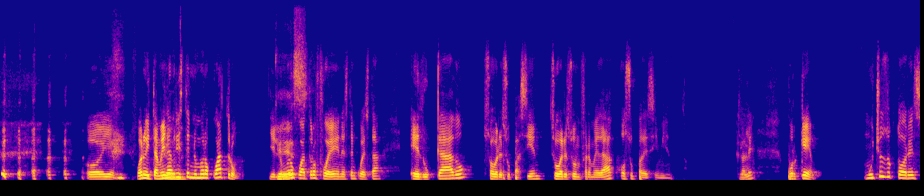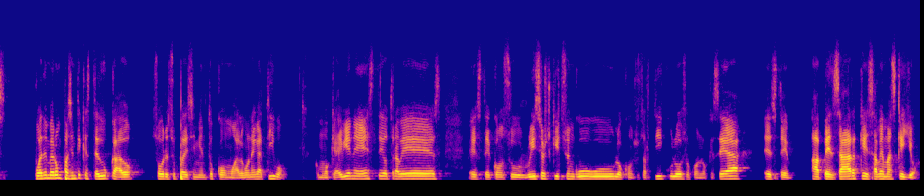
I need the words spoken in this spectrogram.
Oye, bueno, y también abriste el número cuatro. Y el número cuatro fue en esta encuesta, educado sobre su paciente, sobre su enfermedad o su padecimiento. ¿Vale? ¿Por qué? Muchos doctores pueden ver a un paciente que está educado sobre su padecimiento como algo negativo, como que ahí viene este otra vez, este, con su research que hizo en Google o con sus artículos o con lo que sea, este, a pensar que sabe más que yo.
